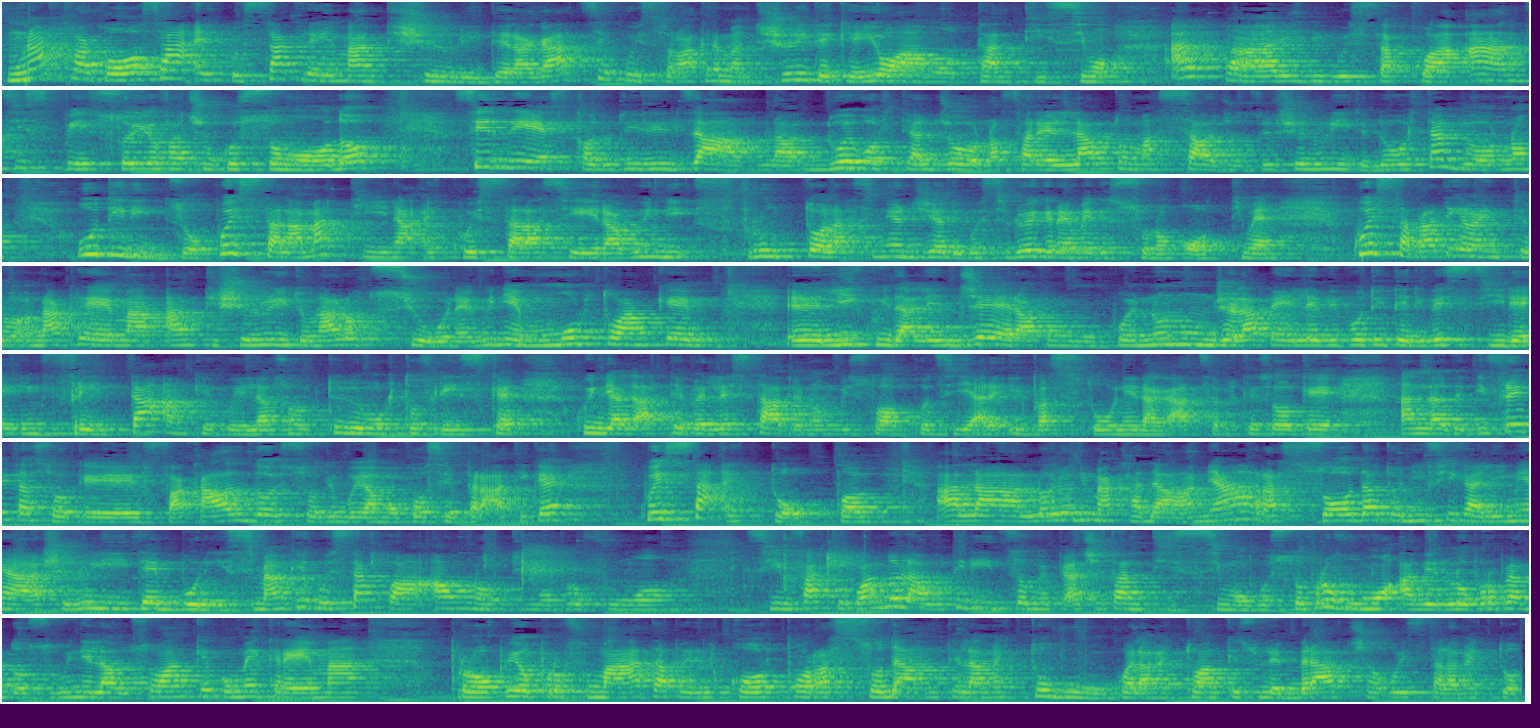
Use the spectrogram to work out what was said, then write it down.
Un'altra cosa è questa crema anticellulite, ragazze, questa è una crema anticellulite che io amo tantissimo, al pari di questa qua, anzi spesso io faccio in questo modo, se riesco ad utilizzarla due volte al giorno, a fare l'automassaggio di cellulite due volte al giorno, utilizzo questa la mattina e questa la sera, quindi sfrutto la sinergia di queste due creme che sono ottime. Questa praticamente è una crema anticellulite, una lozione, quindi è molto anche eh, liquida, leggera comunque, non unge la pelle, vi potete rivestire in fretta, anche quella, sono tutte e due molto fresche, quindi adatte per l'estate, non vi sto a consigliare i pastoni ragazze, perché so che andate di fretta, so che fa caldo e so che vogliamo cose pratiche. Questa è top. All'olio di macadamia rassoda tonifica la cellulite buonissima. Anche questa qua ha un ottimo profumo. Sì infatti quando la utilizzo mi piace tantissimo questo profumo averlo proprio addosso quindi la uso anche come crema proprio profumata per il corpo rassodante la metto ovunque la metto anche sulle braccia questa la metto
